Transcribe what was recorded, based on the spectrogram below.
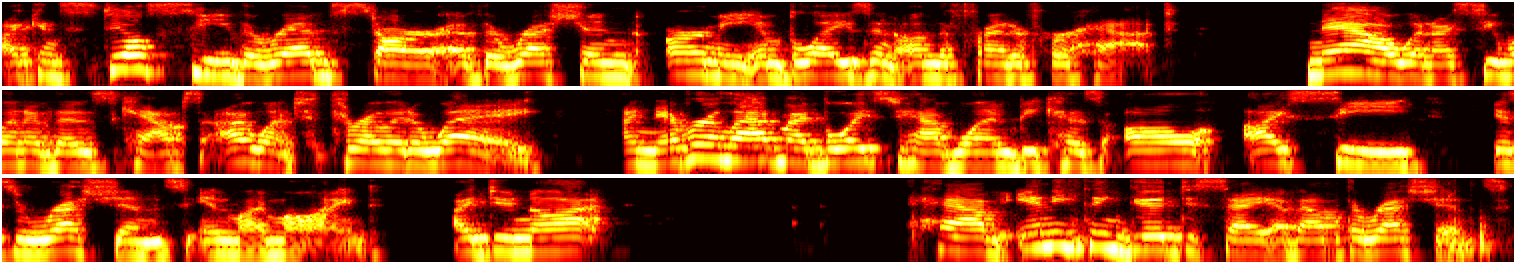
I can still see the red star of the Russian army emblazoned on the front of her hat. Now, when I see one of those caps, I want to throw it away. I never allowed my boys to have one because all I see is Russians in my mind. I do not have anything good to say about the Russians.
